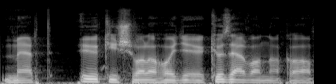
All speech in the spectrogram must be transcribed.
mert ők is valahogy közel vannak a,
